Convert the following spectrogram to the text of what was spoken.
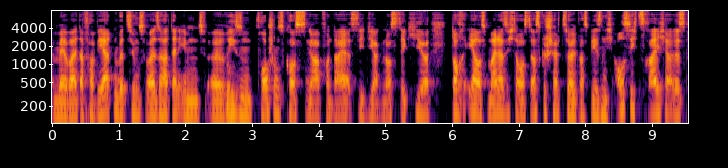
mehr weiter verwerten, beziehungsweise hat dann eben äh, riesen Forschungskosten gehabt. Von daher ist die Diagnostik hier doch eher aus meiner Sicht aus das Geschäftsfeld, was wesentlich aussichtsreicher ist.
